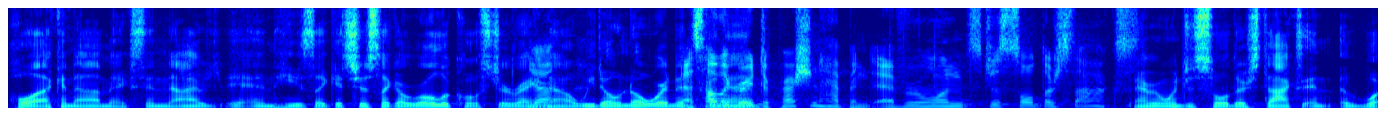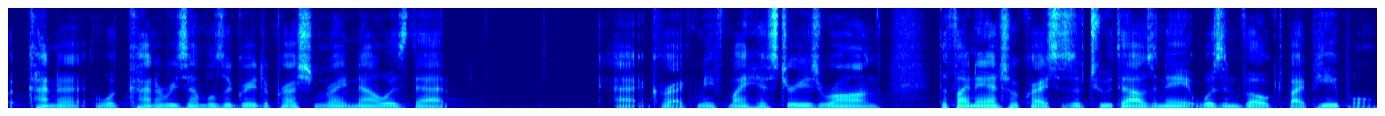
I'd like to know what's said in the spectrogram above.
whole economics. And I and he's like, it's just like a roller coaster right Yeah. now. We don't know where it's That's how the Great end. Depression happened. Everyone's just sold their stocks. Everyone just sold their stocks, and uh, what kind of what kind of resembles a Great Depression right now is that. Uh, correct me if my history is wrong. The financial crisis of 2008 was invoked by people,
